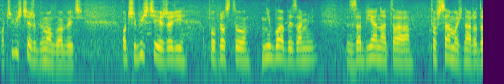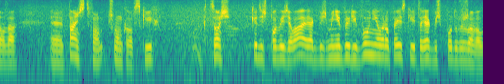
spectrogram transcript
Oczywiście, żeby mogła być. Oczywiście, jeżeli po prostu nie byłaby zabijana ta tożsamość narodowa e, państw człon- członkowskich. Ktoś kiedyś powiedział, a jakbyśmy nie byli w Unii Europejskiej, to jakbyś podróżował.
